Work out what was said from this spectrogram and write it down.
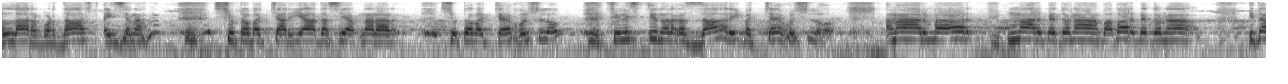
আল্লাহর বরদাস্ত আইছে না ছোট বাচ্চার ইয়াদ আছে আপনার আর। ছোট বাচ্চায় খুশলো, ফিলিস্তিনের গাজার এই বাচ্চায় খুশলো। আমার মার মার বেদনা, বাবার বেদনা এটা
